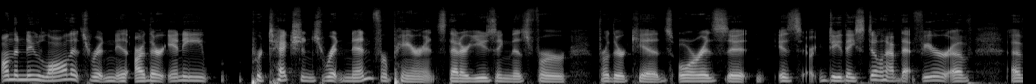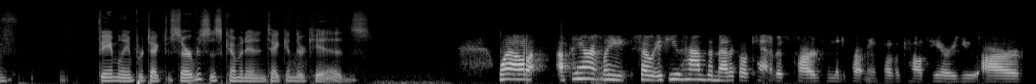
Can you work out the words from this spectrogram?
on the new law that's written, are there any protections written in for parents that are using this for for their kids, or is it is do they still have that fear of of family and protective services coming in and taking their kids? Well, apparently, so if you have the medical cannabis card from the Department of Public Health here, you are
